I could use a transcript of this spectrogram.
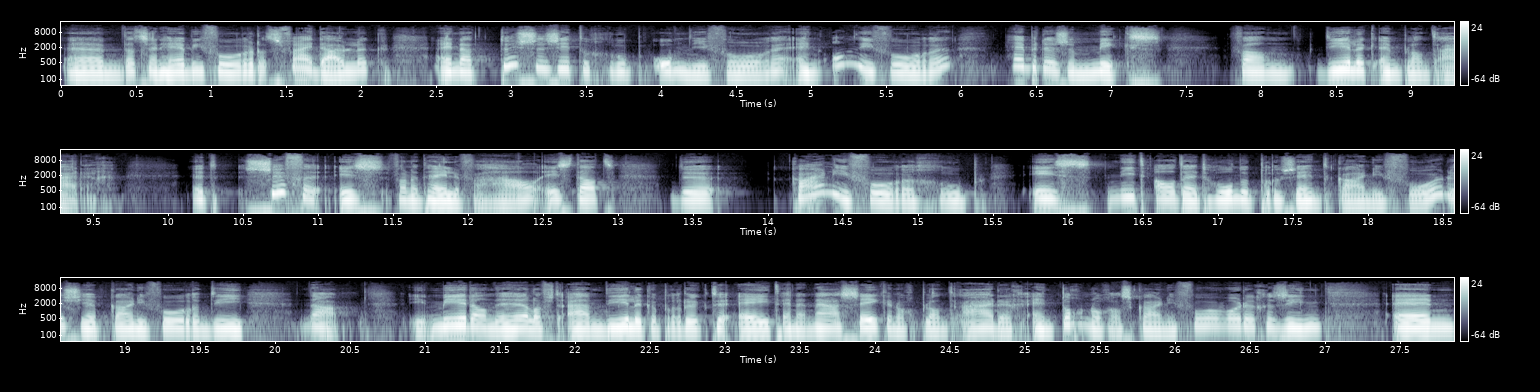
Um, dat zijn herbivoren, dat is vrij duidelijk. En daartussen zit de groep omnivoren. En omnivoren hebben dus een mix van dierlijk en plantaardig. Het suffe is van het hele verhaal is dat de carnivore groep is niet altijd 100% carnivore. Dus je hebt carnivoren die nou, meer dan de helft aan dierlijke producten eet en daarnaast zeker nog plantaardig en toch nog als carnivore worden gezien. En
